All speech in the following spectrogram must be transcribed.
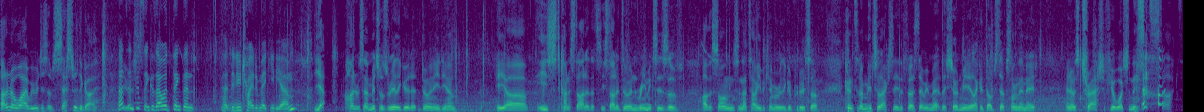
I don't know why we were just obsessed with the guy. That's was- interesting because I would think then. that- Did you try to make EDM? Yeah, 100%. Mitchell's really good at doing EDM. He uh, he's kind of started. That's he started doing remixes of other songs, and that's how he became a really good producer. Clinton and Mitchell actually, the first day we met, they showed me like a dubstep song they made, and it was trash. If you're watching this, it sucked.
